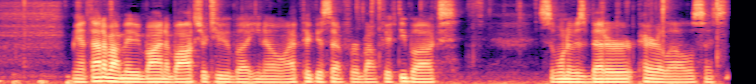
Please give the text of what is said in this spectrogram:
I mean, I thought about maybe buying a box or two, but you know, I picked this up for about 50 bucks. So one of his better parallels.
